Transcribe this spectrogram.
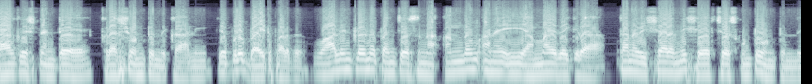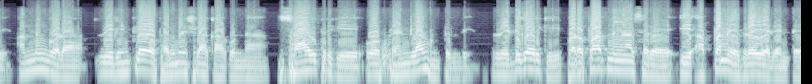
రామకృష్ణ అంటే క్రష్ ఉంటుంది కానీ ఎప్పుడు బయటపడదు. వాళ్ళింట్లోనే పనిచేస్తున్న అందం అనే ఈ అమ్మాయి దగ్గర తన విషయాలన్నీ షేర్ చేసుకుంటూ ఉంటుంది. అందం కూడా వీరింట్లో ఓ పని మనిషిలా కాకుండా సావిత్రికి ఓ ఫ్రెండ్ లా ఉంటుంది. రెడ్డి గారికి పొరపాటునైనా సరే ఈ అప్పన్న ఎదురయ్యాడంటే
